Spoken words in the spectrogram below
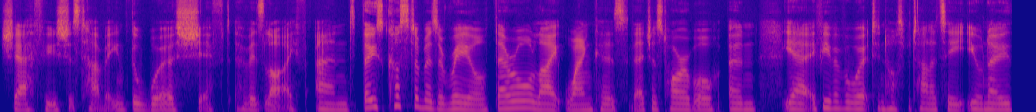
chef who's just having the worst shift of his life. And those customers are real. They're all like wankers. They're just horrible. And yeah, if you've ever worked in hospitality, you'll know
